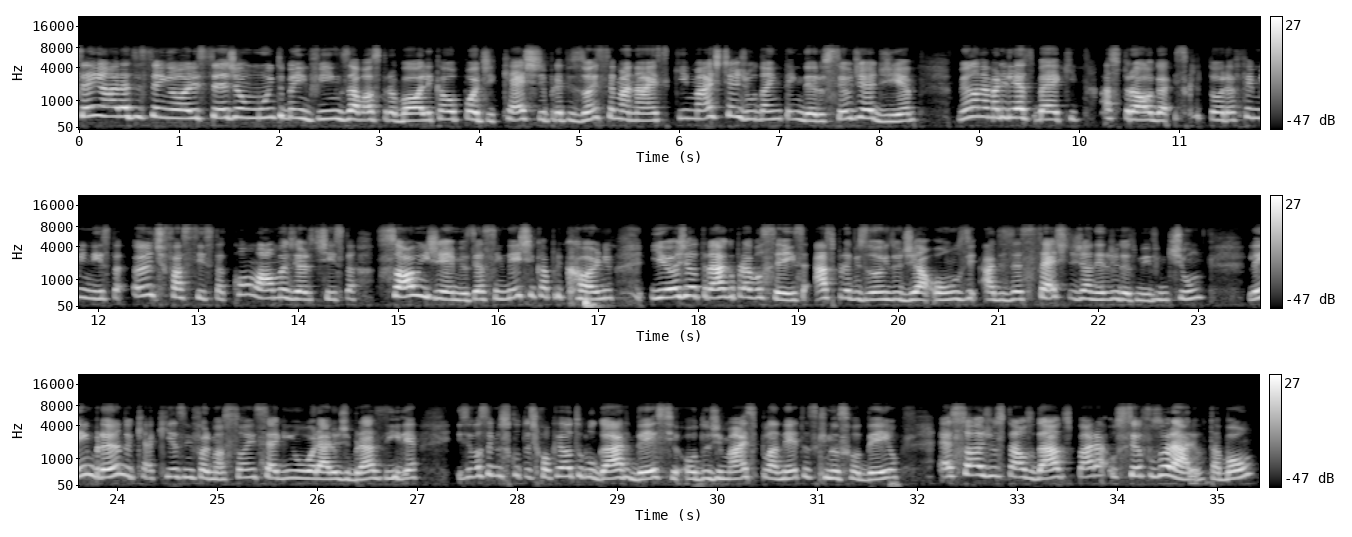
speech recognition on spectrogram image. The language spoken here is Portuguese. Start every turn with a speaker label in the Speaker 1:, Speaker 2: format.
Speaker 1: Senhoras e senhores, sejam muito bem-vindos ao Astrobólica, o podcast de previsões semanais que mais te ajuda a entender o seu dia a dia. Meu nome é Marilias Beck, astróloga, escritora, feminista, antifascista, com alma de artista, sol em gêmeos e ascendente em capricórnio, e hoje eu trago para vocês as previsões do dia 11 a 17 de janeiro de 2021. Lembrando que aqui as informações seguem o horário de Brasília e se você me escuta de qualquer outro lugar desse ou dos demais planetas que nos rodeiam, é só ajustar os dados para o seu fuso horário, tá bom?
